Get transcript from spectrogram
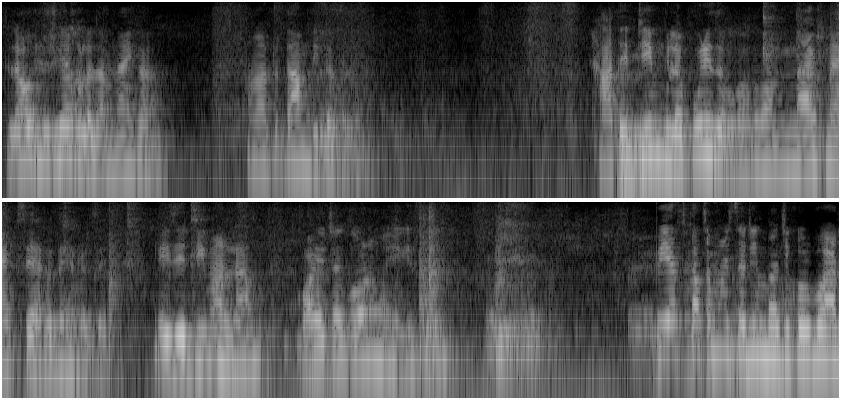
তাহলে অবশ্যই শেয়ার করলে দাম নায়িকা। আমার তো দাম দিলে তাহলে। হাতের ডিমগুলো পরে যাব তোমার নায়ক নায়ক চেহারা দেখা গেছে এই যে ডিম আনলাম কড়াইটা গরম হয়ে গেছে। পেঁয়াজ কাঁচামরিচে ডিম ভাজি করব আর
